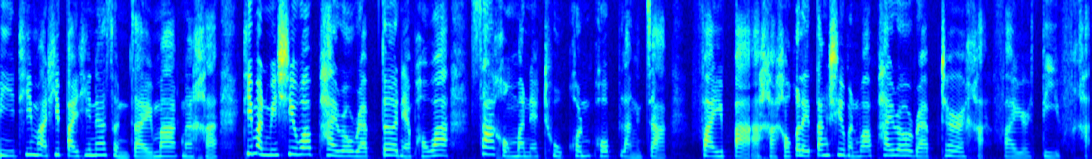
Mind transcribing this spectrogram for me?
มีที่มาที่ไปที่น่าสนใจมากนะคะ ที่มันมีชื่อว่า pyroraptor เนี่ยเพราะว่าซากของมันเนี่ยถูกค้นพบหลังจาก ไฟป่าค่ะ เขาก็เลยตั้งชื่อมันว่า pyroraptor ค่ะ fire thief ค่ะ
